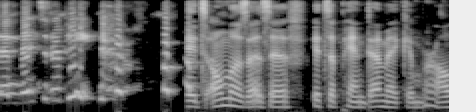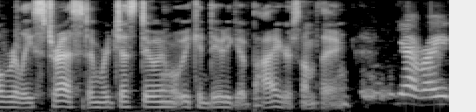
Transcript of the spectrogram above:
then rinse and repeat. It's almost as if it's a pandemic and we're all really stressed and we're just doing what we can do to get by or something. yeah, right.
